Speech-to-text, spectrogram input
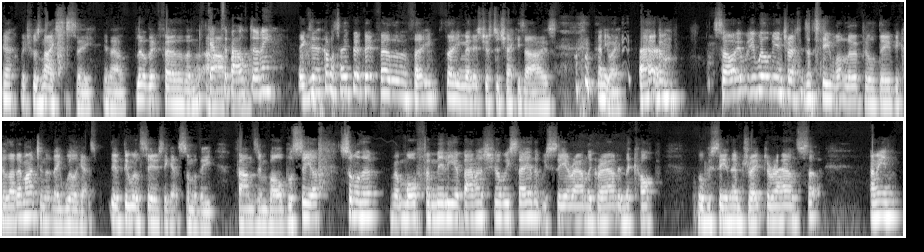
yeah, which was nice to see. You know, a little bit further than gets about, doesn't he? I've got to say a bit, bit further than 30, 30 minutes just to check his eyes. anyway, um, so it, it, will be interesting to see what Liverpool do because I'd imagine that they will get they will seriously get some of the fans involved. We'll see uh, some of the more familiar banners, shall we say, that we see around the ground in the Kop. We'll be seeing them draped around. So, I mean,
